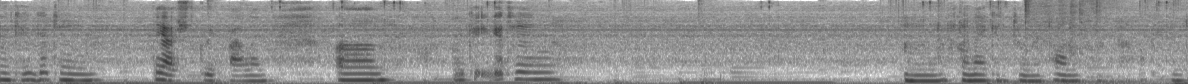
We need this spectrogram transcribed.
Okay, get in. Yeah, I should click file in. Um, okay, get in. Mm, and I can turn it on for now. Okay, and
